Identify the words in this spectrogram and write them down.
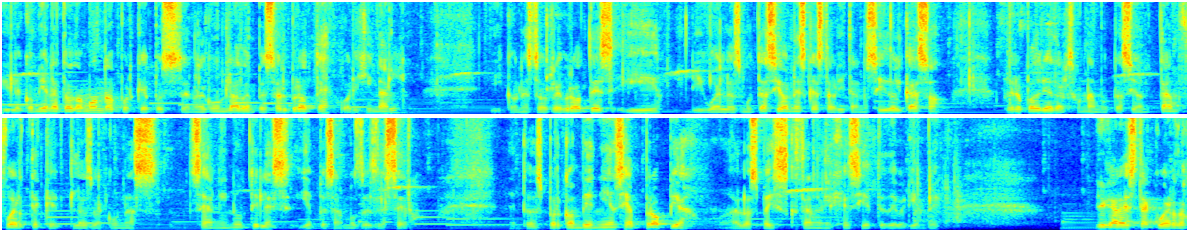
Y le conviene a todo mundo porque pues en algún lado empezó el brote original y con estos rebrotes y igual las mutaciones, que hasta ahorita no ha sido el caso, pero podría darse una mutación tan fuerte que las vacunas sean inútiles y empezamos desde cero. Entonces, por conveniencia propia, los países que están en el G7 deberían de llegar a este acuerdo.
